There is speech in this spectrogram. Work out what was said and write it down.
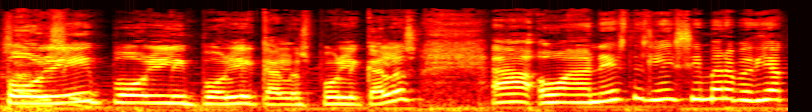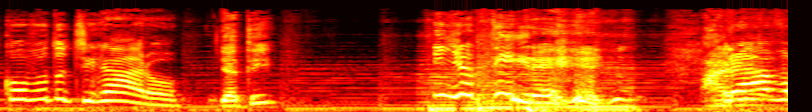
Πολύ, πολύ, πολύ καλός. Πολύ καλός. Ο Ανέστης λέει σήμερα, παιδιά, κόβω το τσιγάρο. Γιατί; Γιατί ρε! Α, μπράβο,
